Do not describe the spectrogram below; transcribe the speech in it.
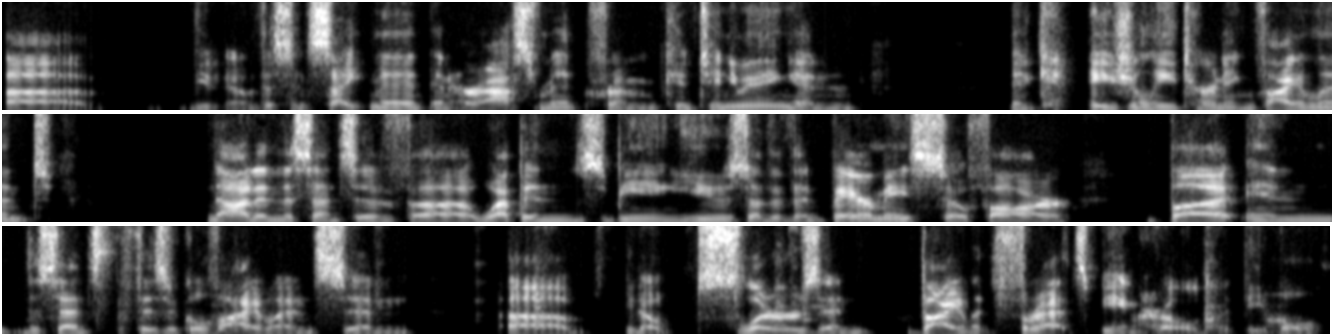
uh, you know, this incitement and harassment from continuing and, and occasionally turning violent. Not in the sense of uh, weapons being used other than bear mace so far, but in the sense of physical violence and uh, you know slurs and violent threats being hurled at people.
